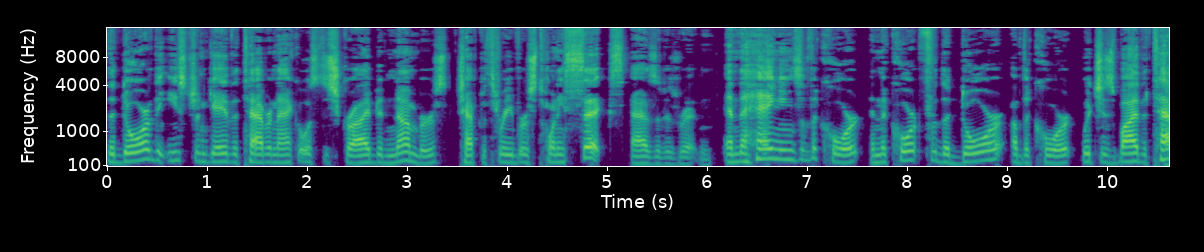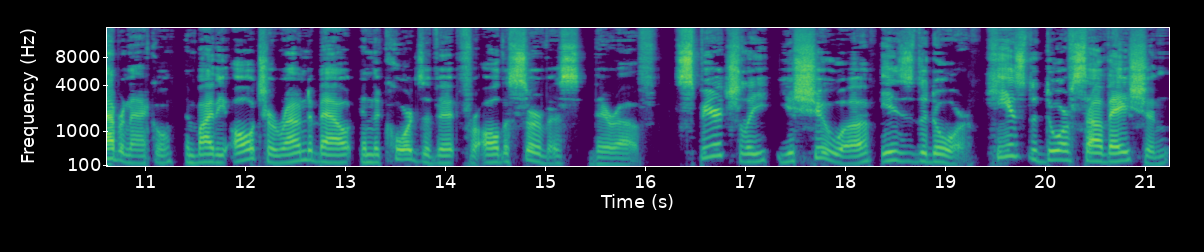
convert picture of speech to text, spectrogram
The door of the eastern gate of the tabernacle is described in Numbers chapter 3, verse 26, as it is written. And the hangings of the court, and the court for the door of the court, which is by the tabernacle, tabernacle, and by the altar round about, and the cords of it for all the service thereof. Spiritually, Yeshua is the door. He is the door of salvation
